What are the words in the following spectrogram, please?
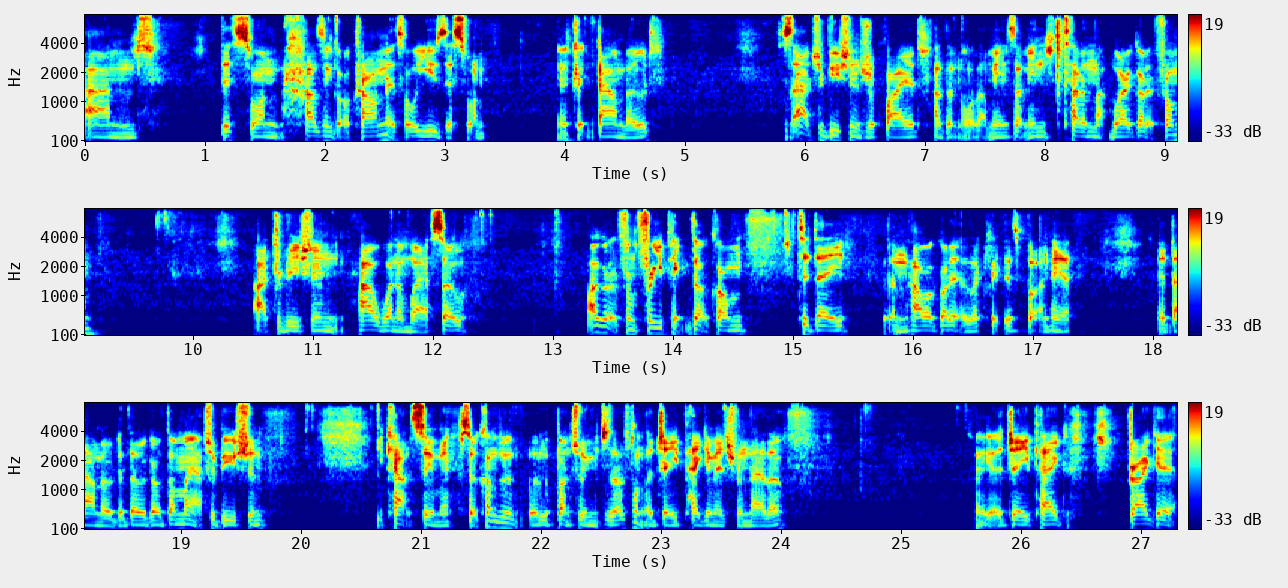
And this one hasn't got a crown on it, so I'll use this one. I'm going to click download. This attribution is required. I don't know what that means. That means tell them where I got it from. Attribution, how, when, and where. So I got it from freepik.com today, and how I got it is I click this button here. I downloaded. There we go. I've done my attribution. You can't sue me. So it comes with a bunch of images. I just want the JPEG image from there, though. I get a JPEG, drag it,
